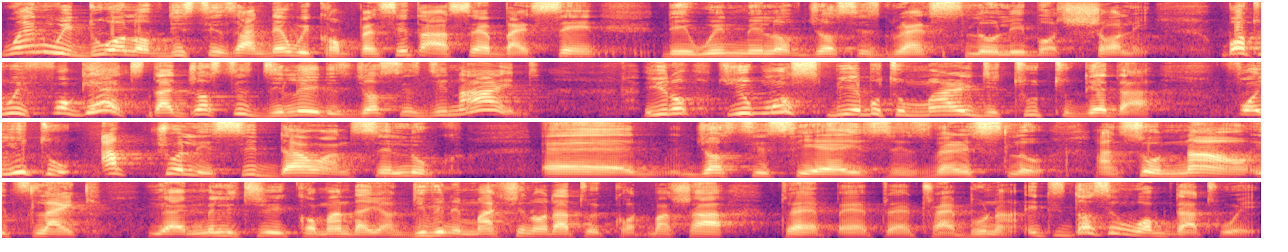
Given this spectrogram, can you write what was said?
when we do all of these things and then we compensate ourselves by saying the windmill of justice grinds slowly but surely. But we forget that justice delayed is justice denied. You know, you must be able to marry the two together for you to actually sit down and say, look, uh, justice here is, is very slow. And so now it's like you are a military commander, you are giving a marching order to a court martial, to a, to a tribunal. It doesn't work that way.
